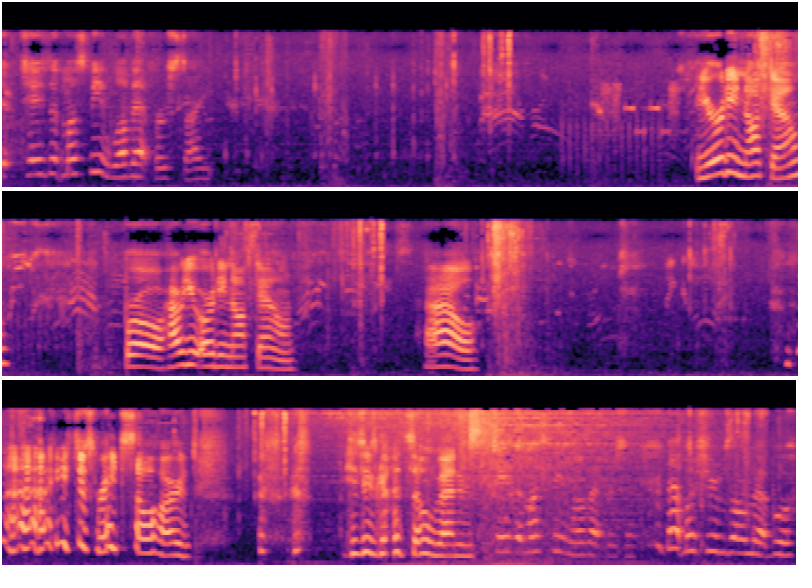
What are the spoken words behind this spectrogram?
It, says it must be love at first sight. You already knocked down? Bro, how are you already knocked down? How? he just raged so hard. he just got so mad. at me. Chase, it must be love at first sight. That mushroom's on that bush.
